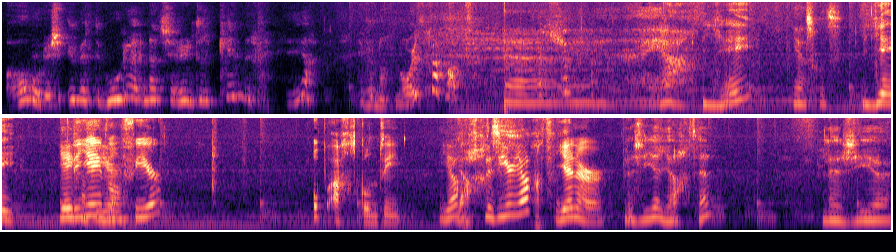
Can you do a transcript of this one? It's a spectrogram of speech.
Oh, dus u bent de moeder en dat zijn uw drie kinderen. Ja, hebben we nog nooit gehad. Eh, ja, J. ja, is goed. J. J De van J van 4. Op 8 komt hij. Jacht. Jacht. Plezierjacht. Jenner. Plezierjacht, hè? Plezier.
